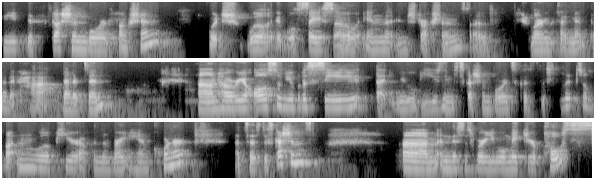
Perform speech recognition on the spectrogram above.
the discussion board function, which will it will say so in the instructions of learning segment that it ha that it's in. Um, however, you'll also be able to see that you will be using discussion boards because this little button will appear up in the right-hand corner that says discussions. Um, and this is where you will make your posts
